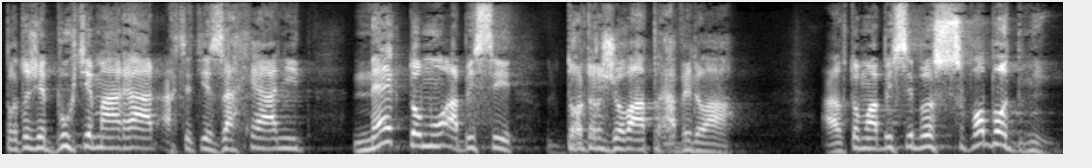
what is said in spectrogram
Protože Bůh tě má rád a chce tě zachránit ne k tomu, aby si dodržoval pravidla, ale k tomu, aby si byl svobodný.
